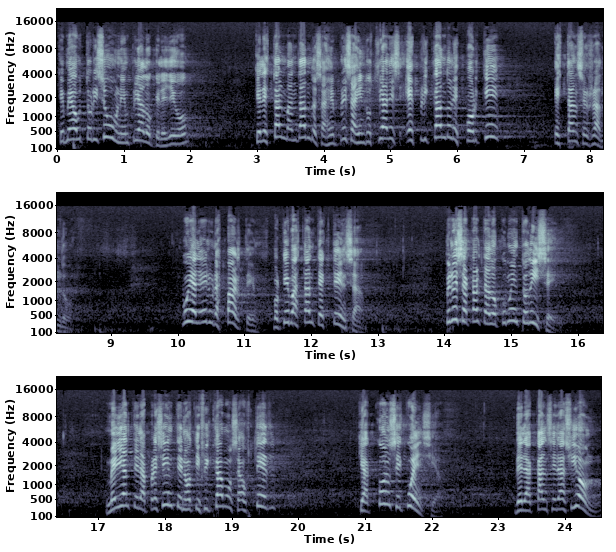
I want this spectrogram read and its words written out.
que me autorizó un empleado que le llegó, que le están mandando esas empresas industriales explicándoles por qué están cerrando. Voy a leer unas partes, porque es bastante extensa. Pero esa carta documento dice, mediante la presente notificamos a usted que a consecuencia de la cancelación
